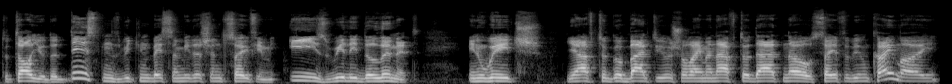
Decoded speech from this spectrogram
to tell you the distance between Beis Hamidrash and Tzofim is really the limit in which you have to go back to Yerushalayim, and after that, no, Seifim Kaimai.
